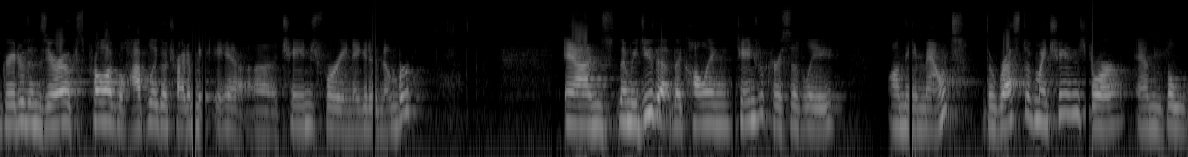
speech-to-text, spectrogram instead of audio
greater than 0, because Prolog will happily go try to make a, a change for a negative number. And then we do that by calling change recursively on the amount, the rest of my change drawer, and the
